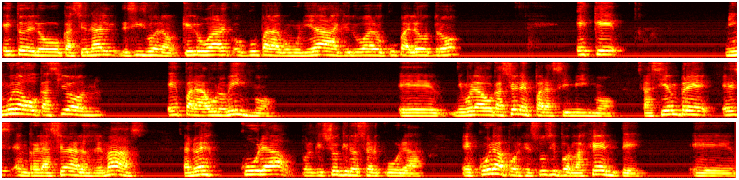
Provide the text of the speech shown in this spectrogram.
esto de lo vocacional, decís, bueno, ¿qué lugar ocupa la comunidad? ¿Qué lugar ocupa el otro? Es que ninguna vocación es para uno mismo. Eh, ninguna vocación es para sí mismo. O sea, siempre es en relación a los demás. O sea, no es cura porque yo quiero ser cura. Es cura por Jesús y por la gente. Eh,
